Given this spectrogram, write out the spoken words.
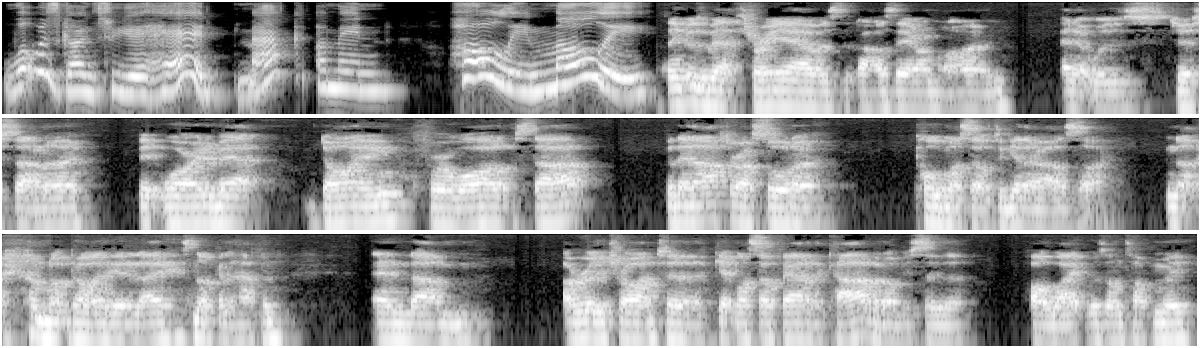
What was going through your head, Mack? I mean, holy moly. I think it was about three hours that I was there on my own, and it was just I don't know, a bit worried about dying for a while at the start, but then after I sort of pulled myself together, I was like, no, I'm not dying here today. It's not going to happen, and um, I really tried to get myself out of the car, but obviously the whole weight was on top of me.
